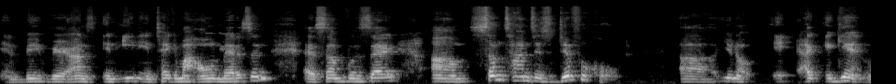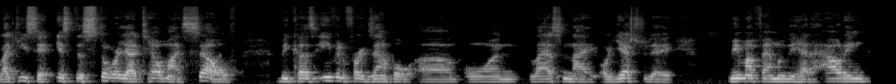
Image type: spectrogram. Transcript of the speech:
and being very honest and eating and taking my own medicine, as some would say, um, sometimes it's difficult. Uh, you know, it, I, again, like you said, it's the story I tell myself because even for example, um, on last night or yesterday, me and my family we had an outing.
